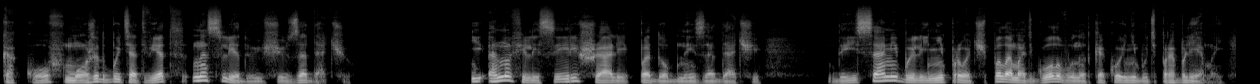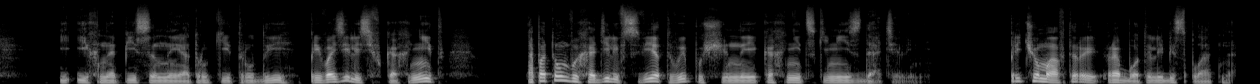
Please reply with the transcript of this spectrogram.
каков может быть ответ на следующую задачу? И анофилисы решали подобные задачи, да и сами были не прочь поломать голову над какой-нибудь проблемой – и их написанные от руки труды привозились в Кахнит, а потом выходили в свет, выпущенные кахнитскими издателями. Причем авторы работали бесплатно.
